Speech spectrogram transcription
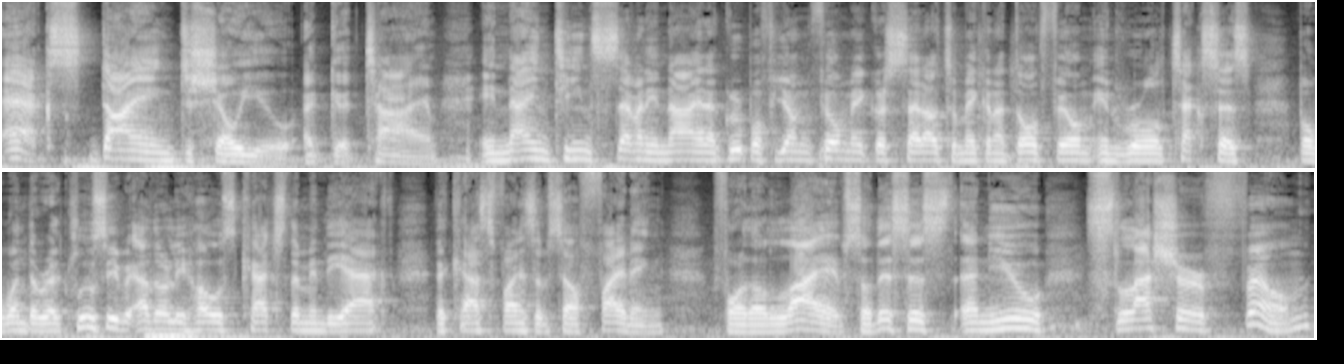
X, dying to show you a good time. In 1979, a group of young filmmakers set out to make an adult film in rural Texas, but when the reclusive elderly host catch them in the act, the cast finds themselves fighting for their lives. So this is a new slasher film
